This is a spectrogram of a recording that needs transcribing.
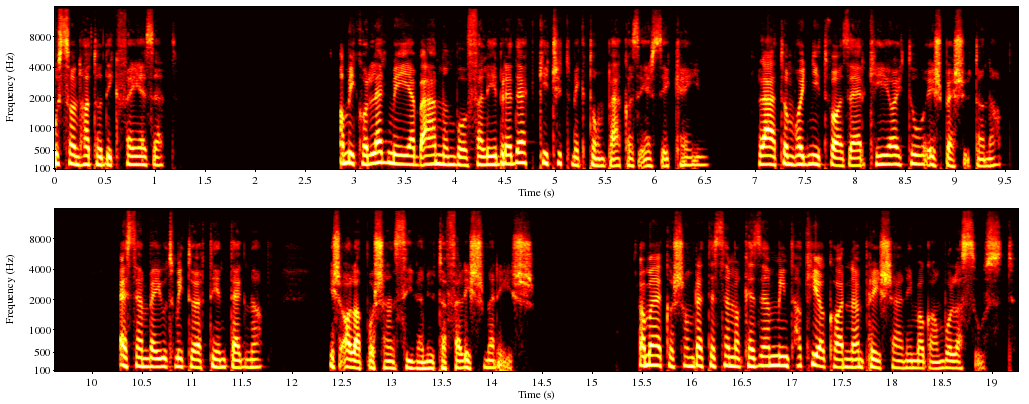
26. fejezet Amikor legmélyebb álmomból felébredek, kicsit még tompák az érzékeim. Látom, hogy nyitva az erkélyajtó, és besüt a nap. Eszembe jut, mi történt tegnap, és alaposan szíven üt a felismerés. A melkasomra teszem a kezem, mintha ki akarnám préselni magamból a szuszt.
